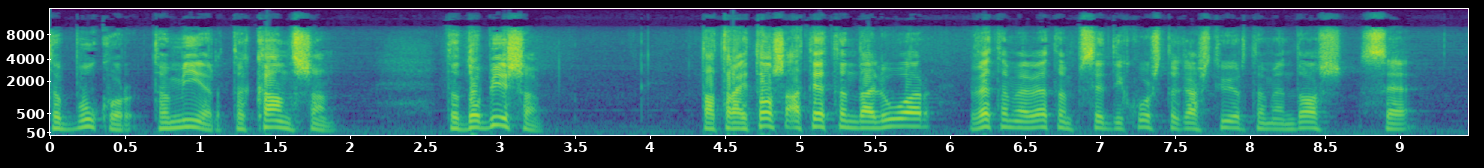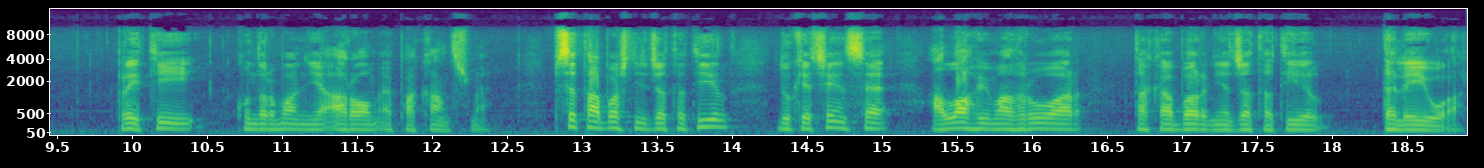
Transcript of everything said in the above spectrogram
të bukur, të mirë, të këndshëm, të dobishëm? Ta trajtosh atë të ndaluar vetëm e vetëm pse dikush të ka shtyrë të mendosh se prej tij kundërmon një aromë e pakëndshme. Pse ta bësh një gjë të tillë, duke qenë se Allahu i Madhëruar ta ka bërë një gjë të tillë të lejuar?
